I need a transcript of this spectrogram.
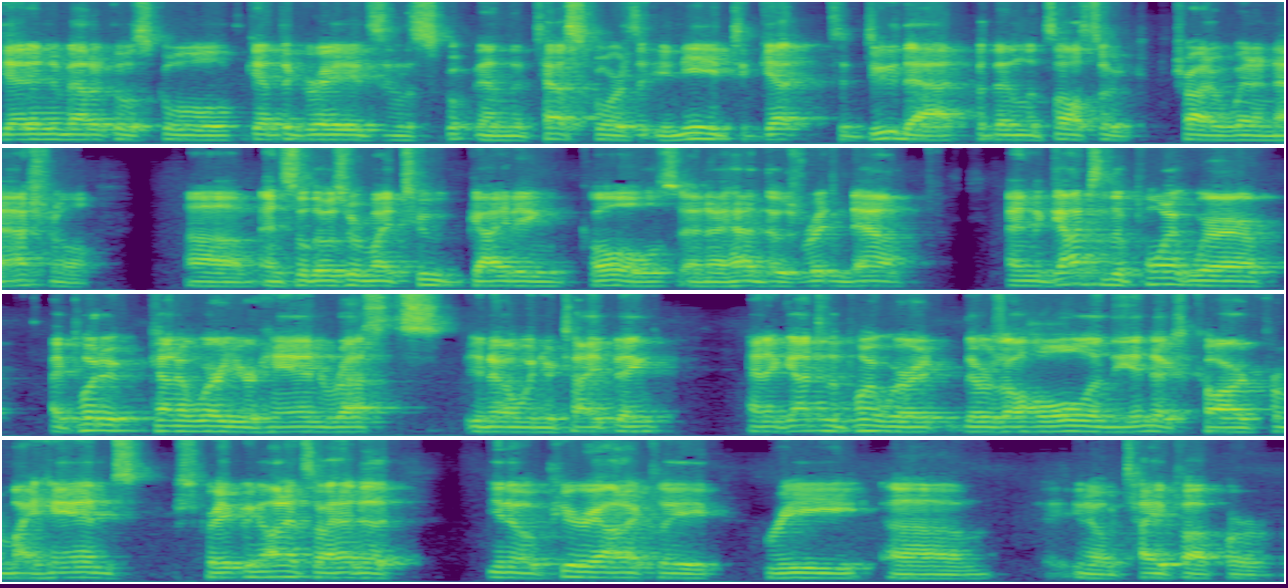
get into medical school get the grades and the sco- and the test scores that you need to get to do that but then let's also try to win a national um, and so those were my two guiding goals and i had those written down and it got to the point where i put it kind of where your hand rests you know when you're typing and it got to the point where there was a hole in the index card from my hand scraping on it so i had to you know periodically re um, you know type up or,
